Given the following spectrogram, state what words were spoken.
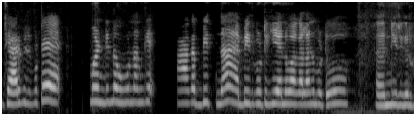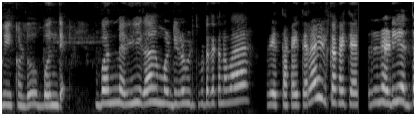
ಜಾರ್ ಬಿದ್ಬಿಟ್ಟೆ ಮಂಡಿ ನೋವು ನನಗೆ ಆಗ ಬಿದ್ನಾ ಬಿದ್ಬಿಟ್ಟು ಏನು ಆಗಲ್ಲ ಅಂದ್ಬಿಟ್ಟು ನೀರಿಗೆ ಹುಯ್ಕೊಂಡು ಬಂದೆ. ಬಂದ್ಮೇಲೆ ಈಗ ಮಂಡಿನ ಬಿಡ್ಬಿಟ್ಟದೆ ಕಣವ ಎತ್ತಕೈತಾರ ಇಳ್ಕೈತೆ ನಡಿ ಎದ್ದ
